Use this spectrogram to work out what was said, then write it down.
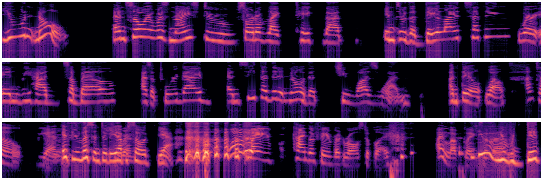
you wouldn't know. And so it was nice to sort of like take that into the daylight setting wherein we had Sabel as a tour guide and Sita didn't know that she was one until well Until the end. if you listen to the She went- episode yeah One of my kind of favorite roles to play. I love playing you Sabel. you did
